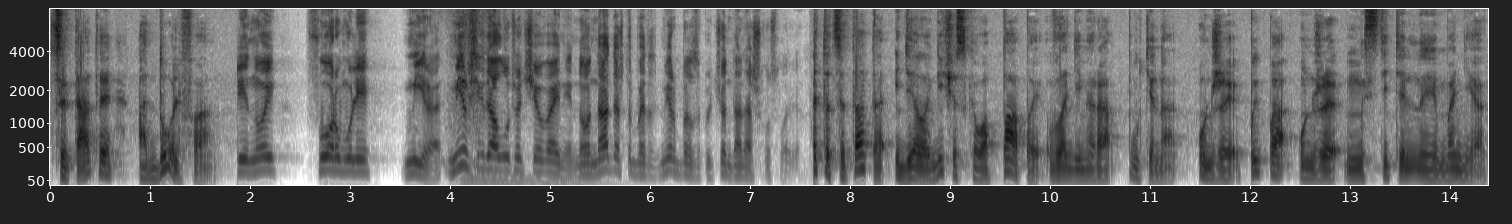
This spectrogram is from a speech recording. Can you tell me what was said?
цитаты Адольфа. иной формуле мира. Мир всегда лучше, чем войны, но надо, чтобы этот мир был заключен на наших условиях. Это цитата идеологического папы Владимира Путина, он же Пыпа, он же мстительный маньяк.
